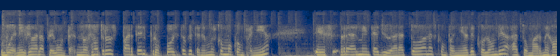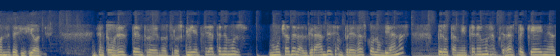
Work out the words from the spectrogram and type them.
Buenísima la pregunta. Nosotros, parte del propósito que tenemos como compañía es realmente ayudar a todas las compañías de Colombia a tomar mejores decisiones. Entonces, dentro de nuestros clientes ya tenemos muchas de las grandes empresas colombianas, pero también tenemos empresas pequeñas,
